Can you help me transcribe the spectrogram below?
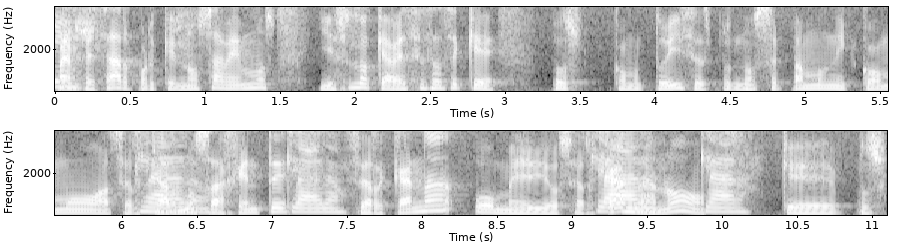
para empezar? Porque no sabemos, y eso es lo que a veces hace que, pues, como tú dices, pues no sepamos ni cómo acercarnos Claro, a gente claro. cercana o medio cercana, Claro, ¿no? claro. Que, pues,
